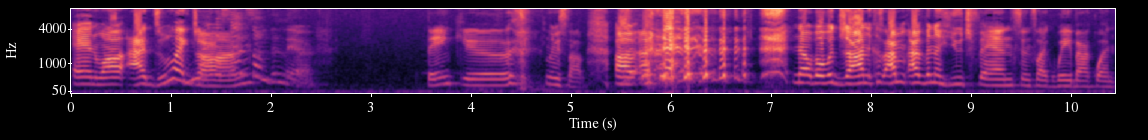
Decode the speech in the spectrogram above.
And while I do like John, said something there. Thank you. Let me stop. Um, no, but with John, because I'm I've been a huge fan since like way back when.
